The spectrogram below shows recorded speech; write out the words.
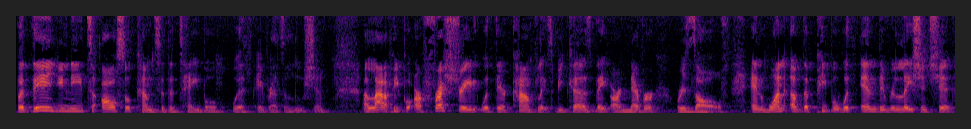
But then you need to also come to the table with a resolution. A lot of people are frustrated with their conflicts because they are never resolved. And one of the people within the relationship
